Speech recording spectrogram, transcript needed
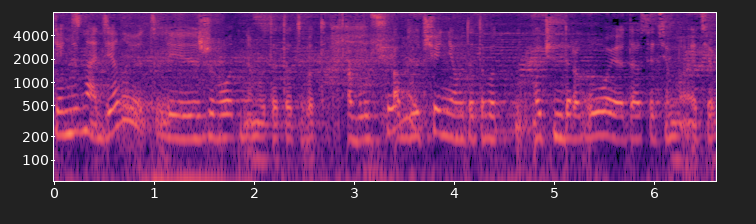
Я не знаю, делают ли животным вот этот вот облучение, облучение вот это вот очень дорогое, да, с этим этим.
